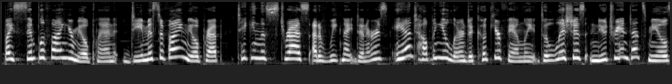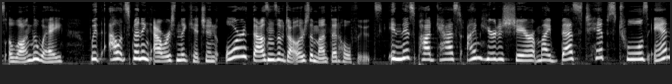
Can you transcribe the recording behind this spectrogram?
by simplifying your meal plan, demystifying meal prep, taking the stress out of weeknight dinners, and helping you learn to cook your family delicious, nutrient dense meals along the way without spending hours in the kitchen or thousands of dollars a month at Whole Foods. In this podcast, I'm here to share my best tips, tools, and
